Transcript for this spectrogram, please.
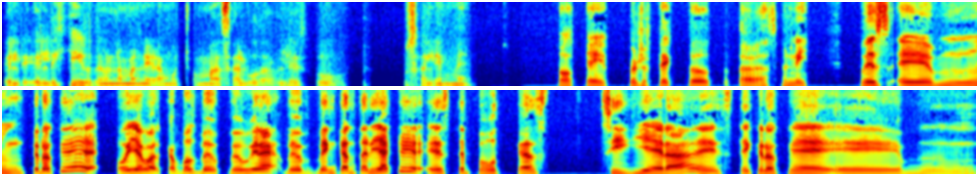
elegir de una manera mucho más saludable sus alimentos. Ok, perfecto, doctora Sony. Pues em, creo que hoy abarcamos, me, hubiera, me, encantaría que este podcast siguiera. Este, creo que em,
